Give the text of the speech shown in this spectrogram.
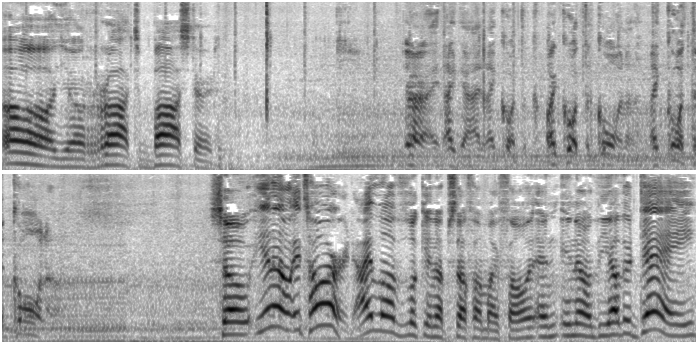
Oh, you rot bastard! All right, I got it. I caught the. I caught the corner. I caught the corner. So you know, it's hard. I love looking up stuff on my phone, and you know, the other day.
